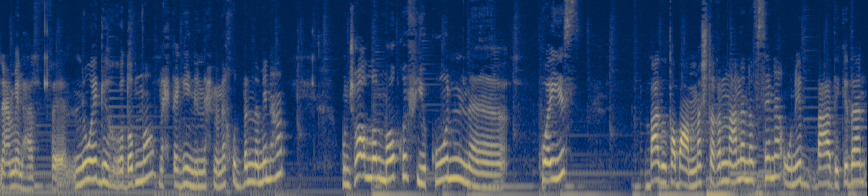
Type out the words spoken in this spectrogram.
نعملها. نواجه غضبنا محتاجين إن إحنا ناخد بالنا منها. وإن شاء الله الموقف يكون كويس. بعد طبعا ما اشتغلنا على نفسنا وبعد كده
